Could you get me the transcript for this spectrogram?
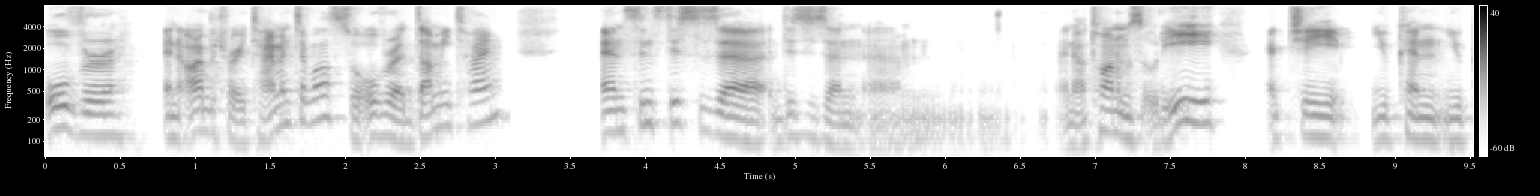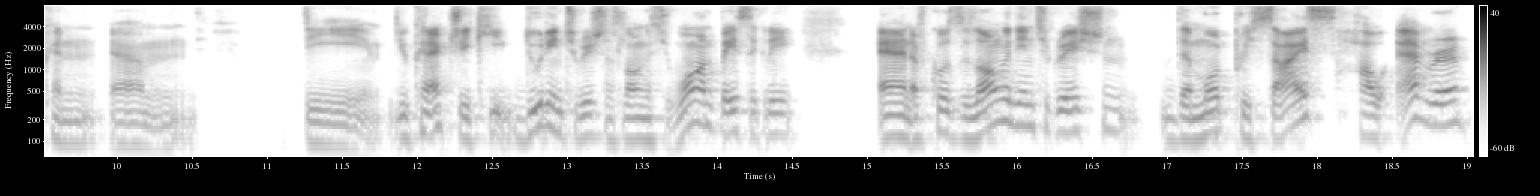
over an arbitrary time interval, so over a dummy time. And since this is a this is an um, an autonomous ODE, actually you can you can um, the you can actually keep do the integration as long as you want, basically. And of course, the longer the integration, the more precise. However,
